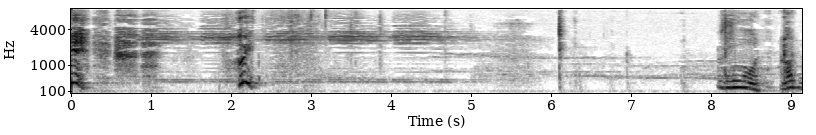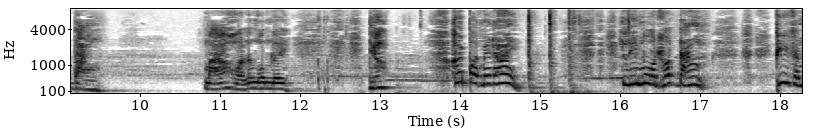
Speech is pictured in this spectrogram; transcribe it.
พี่เฮ้ยรีโมทรถดัง หมาหอนระงมเลย เดี๋ยว เฮ้ย เปิดไม่ได้ รีโมทรถดัง พี่สัญ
